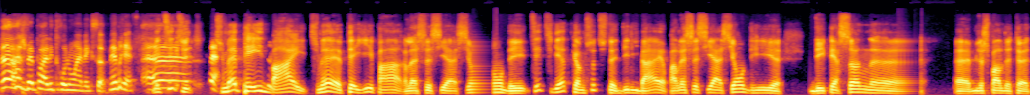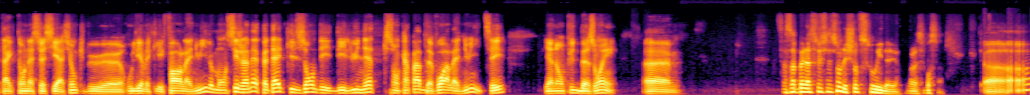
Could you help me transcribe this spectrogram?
ah, je vais pas aller trop loin avec ça. Mais bref. Mais tu, euh, tu mets paid by, tu mets payé par l'association des. Tu sais, tu guettes comme ça, tu te délibères par l'association des, euh, des personnes. Euh, là, je parle de ton association qui veut rouler avec les phares la nuit. Là, mais on ne sait jamais. Peut-être qu'ils ont des, des, lunettes qui sont capables de voir la nuit. Tu. Ils n'en ont plus de besoin. Ça s'appelle l'association des chauves-souris, d'ailleurs. Voilà, c'est pour ça. Ah.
